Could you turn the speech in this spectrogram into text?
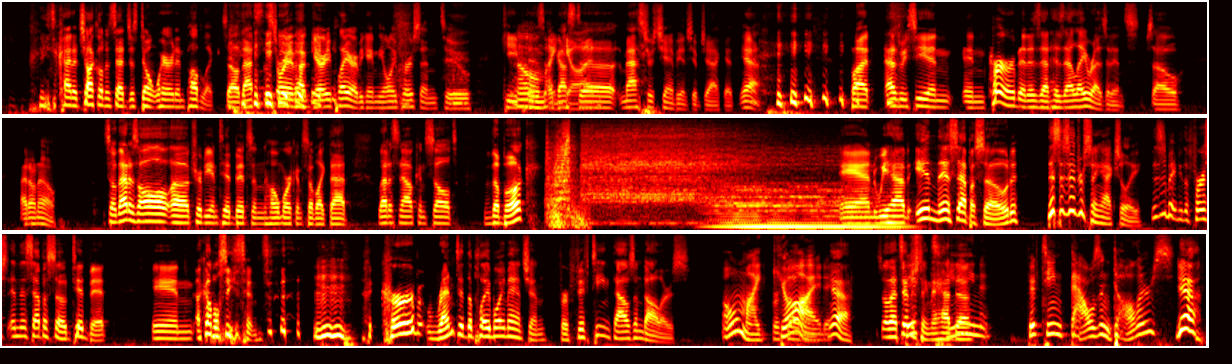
he kind of chuckled and said, "Just don't wear it in public." So that's the story of how Gary Player became the only person to keep Oh his Augusta Masters Championship jacket. Yeah, but as we see in in Curb, it is at his L.A. residence. So I don't know. So that is all uh, trivia and tidbits and homework and stuff like that. Let us now consult the book. And we have in this episode, this is interesting actually. This is maybe the first in this episode tidbit in a couple seasons. Mm-hmm. Curb rented the Playboy Mansion for fifteen thousand dollars. oh my God. Yeah. So that's interesting. They had to. fifteen thousand dollars. Yeah.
